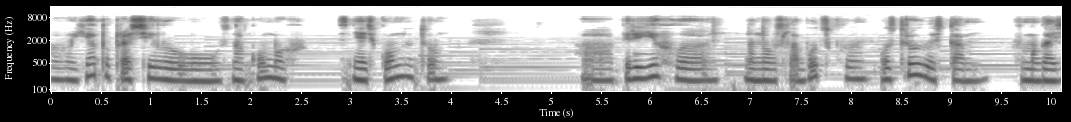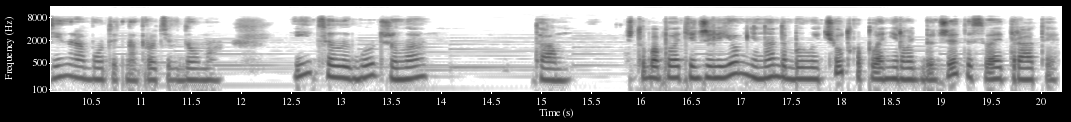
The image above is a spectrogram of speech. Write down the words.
А, я попросила у знакомых снять комнату, переехала на Новослободскую, устроилась там в магазин работать напротив дома и целый год жила там. Чтобы оплатить жилье, мне надо было четко планировать бюджет и свои траты.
